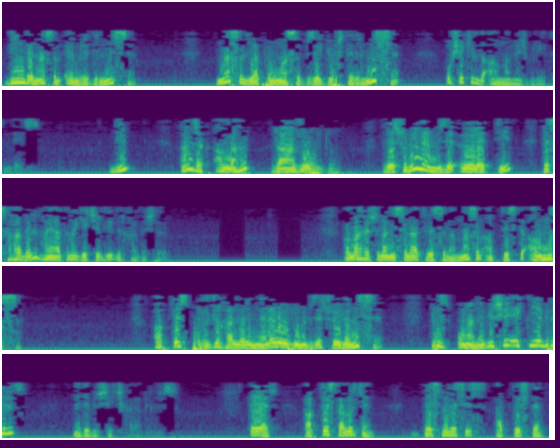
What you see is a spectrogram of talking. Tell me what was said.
Dinde nasıl emredilmişse nasıl yapılması bize gösterilmişse o şekilde alma mecburiyetindeyiz. Din ancak Allah'ın razı olduğu, Resulüyle bize öğrettiği ve sahabenin hayatına geçirdiğidir kardeşlerim. Allah Resulü Aleyhisselatü Vesselam nasıl abdesti almışsa abdest bozucu hallerin neler olduğunu bize söylemişse biz ona ne bir şey ekleyebiliriz ne de bir şey çıkarabiliriz. Eğer abdest alırken besmelesiz abdestten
